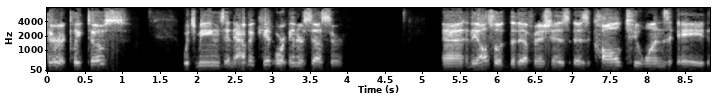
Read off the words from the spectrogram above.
parakletos, which means an advocate or intercessor. And they also the definition is is called to one's aid.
